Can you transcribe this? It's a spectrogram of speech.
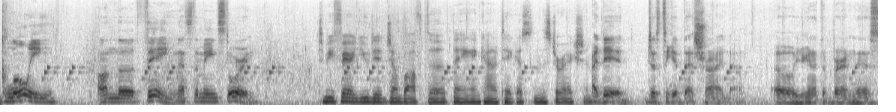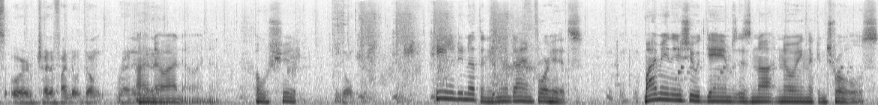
glowing on the thing. That's the main story. To be fair, you did jump off the thing and kind of take us in this direction. I did just to get that shrine done. Oh, you're gonna have to burn this or try to find out. Don't run into I know, I know, I know. Oh shit. Don't- He ain't gonna do nothing. He's gonna die in four hits. My main issue with games is not knowing the controls.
